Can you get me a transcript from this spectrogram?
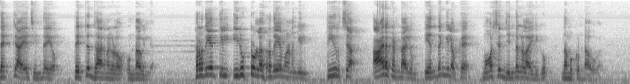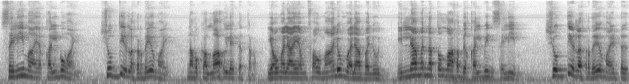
തെറ്റായ ചിന്തയോ തെറ്റിദ്ധാരണകളോ ഉണ്ടാവില്ല. ഹൃദയത്തിൽ ഇരുട്ടുള്ള ഹൃദയമാണെങ്കിൽ തീർച്ച ആരെ കണ്ടാലും എന്തെങ്കിലുമൊക്കെ മോശം ചിന്തകളായിരിക്കും നമുക്കുണ്ടാവുക. സലീമായ കൽബുമായി ശുദ്ധിയുള്ള ഹൃദയവുമായി നമുക്ക് അള്ളാഹുവിലേക്ക് എത്തണം. യൗമലായം ഫൗമാലും വല ബനൂൻ. ഇല്ലാമന്നത്തല്ലാഹ ബി കൽബിൻ സലീം. ശുദ്ധിയുള്ള ഹൃദയവുമായിട്ട്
